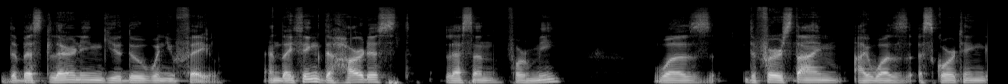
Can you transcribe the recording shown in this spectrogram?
the best learning you do when you fail. And i think the hardest lesson for me was the first time i was escorting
